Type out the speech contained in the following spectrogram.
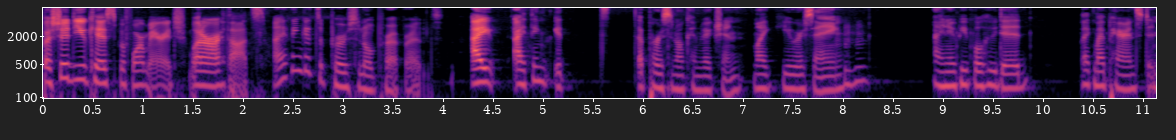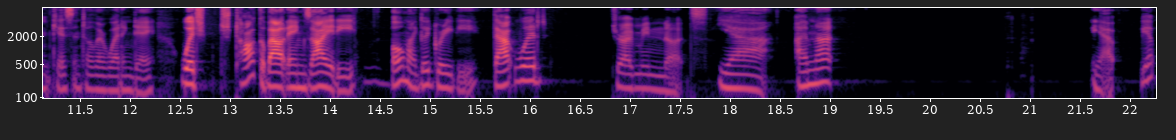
but should you kiss before marriage what are our thoughts I think it's a personal preference. I I think it's a personal conviction, like you were saying. Mm-hmm. I know people who did, like my parents didn't kiss until their wedding day. Which talk about anxiety. Oh my good gravy. That would Drive me nuts. yeah. I'm not. Yeah. Yep.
